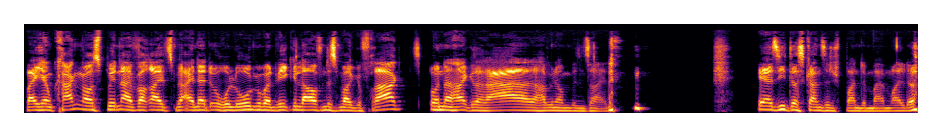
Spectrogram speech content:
weil ich am Krankenhaus bin, einfach als mir einer der Urologen über den Weg gelaufen ist, mal gefragt und dann hat er gesagt, ah, da habe ich noch ein bisschen Zeit. er sieht das ganz entspannt in meinem Alter.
